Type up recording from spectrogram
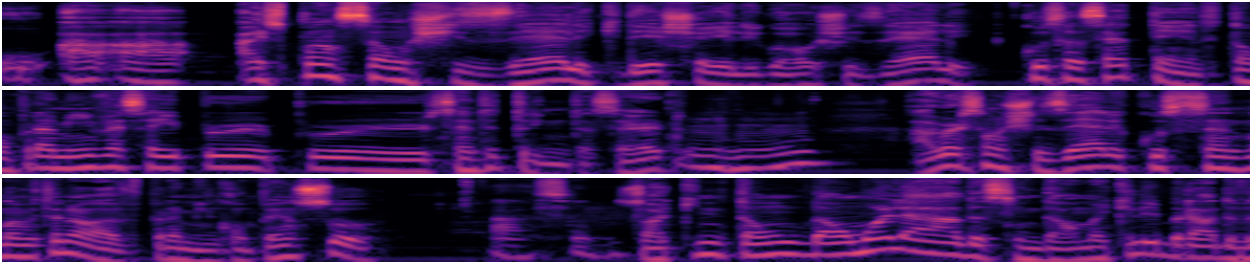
O- a, a, a expansão XL, que deixa ele igual ao XL, custa 70. Então pra mim vai sair por, por 130, certo? Uhum. A versão XL custa 199. Pra mim compensou. Ah, sim. Só que então dá uma olhada, assim, dá uma equilibrada,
